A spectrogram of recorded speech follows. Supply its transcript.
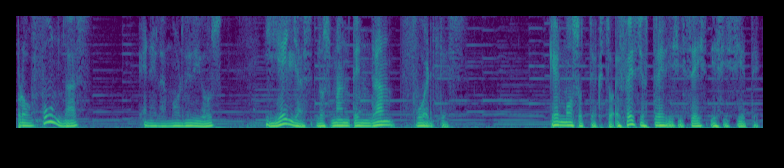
profundas en el amor de Dios y ellas los mantendrán fuertes. Qué hermoso texto. Efesios 3, 16, 17.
